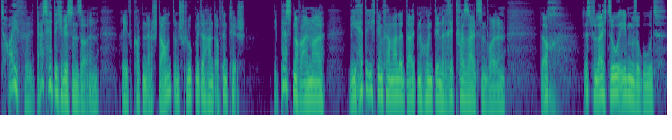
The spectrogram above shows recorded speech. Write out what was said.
Teufel, das hätte ich wissen sollen, rief Cotton erstaunt und schlug mit der Hand auf den Tisch. Die Pest noch einmal. Wie hätte ich dem vermaledeiten Hund den Ritt versalzen wollen? Doch, es ist vielleicht so ebenso gut.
